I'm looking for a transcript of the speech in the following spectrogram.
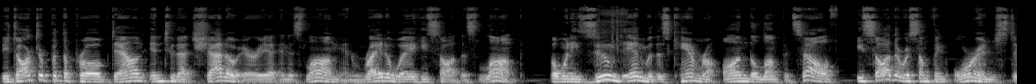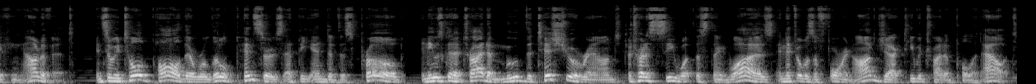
the doctor put the probe down into that shadow area in his lung, and right away he saw this lump. But when he zoomed in with his camera on the lump itself, he saw there was something orange sticking out of it. And so he told Paul there were little pincers at the end of this probe, and he was going to try to move the tissue around to try to see what this thing was, and if it was a foreign object, he would try to pull it out.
